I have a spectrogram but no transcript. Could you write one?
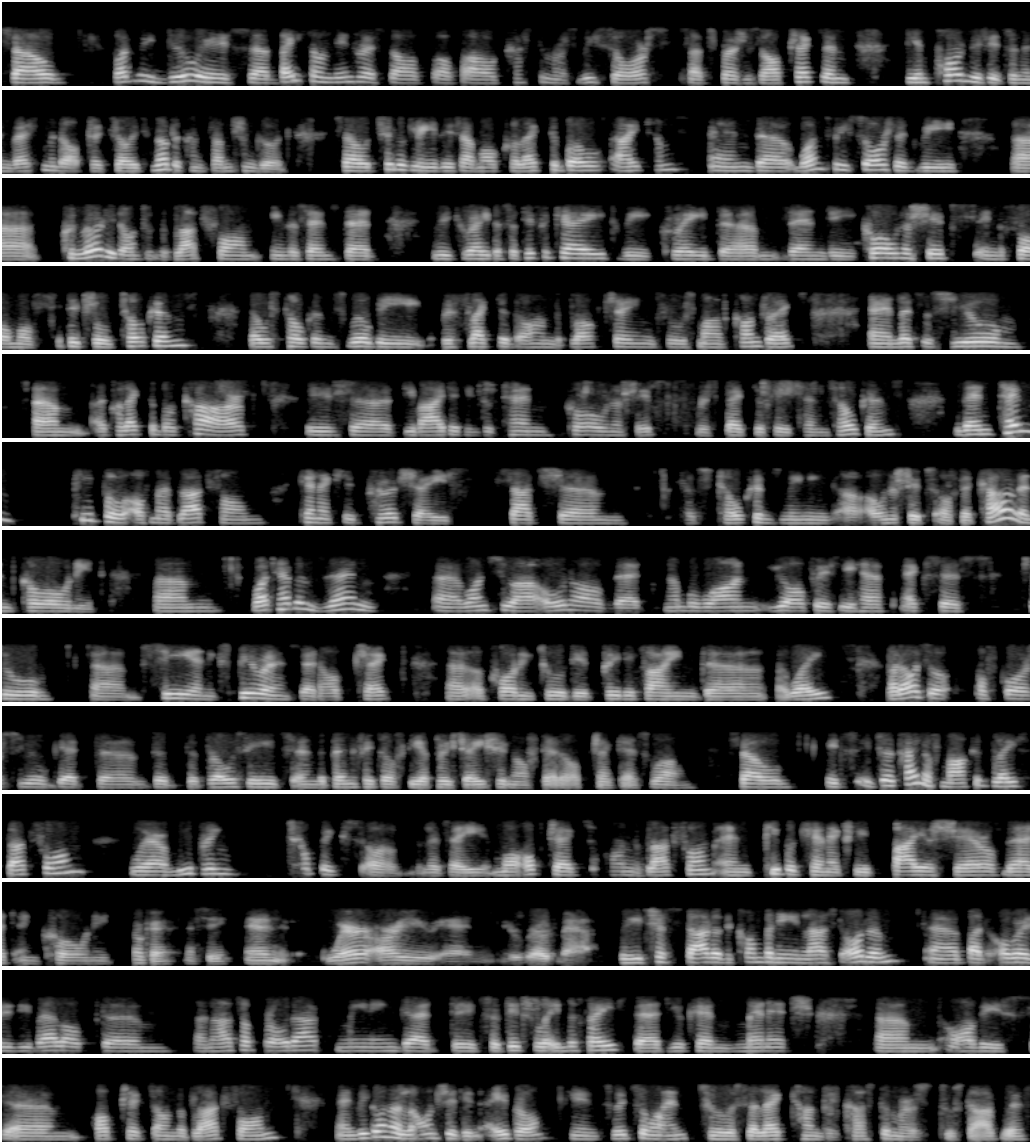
So what we do is uh, based on the interest of, of our customers, we source such precious objects. And the important is it's an investment object, so it's not a consumption good. So typically these are more collectible items. And uh, once we source it, we uh, convert it onto the platform in the sense that we create a certificate, we create um, then the co-ownerships in the form of digital tokens. Those tokens will be reflected on the blockchain through smart contracts. And let's assume um, a collectible car is uh, divided into 10 co-ownerships, respectively 10 tokens. Then 10 people of my platform can actually purchase such um, such tokens, meaning uh, ownerships of the car, and co-own it. Um, what happens then uh, once you are owner of that? Number one, you obviously have access to um, see and experience that object according to the predefined uh, way. But also, of course, you get uh, the, the proceeds and the benefits of the appreciation of that object as well. So it's it's a kind of marketplace platform where we bring topics or let's say more objects on the platform and people can actually buy a share of that and co-own it. Okay, I see. And where are you in your roadmap? We just started the company in last autumn, uh, but already developed um, an alpha product, meaning that it's a digital interface that you can manage um, all these um, objects on the platform. And we're going to launch it in April in Switzerland to select 100 customers to start with.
